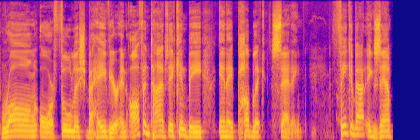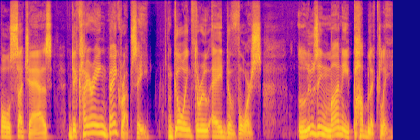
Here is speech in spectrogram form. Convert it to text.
wrong or foolish behavior. And oftentimes it can be in a public setting. Think about examples such as declaring bankruptcy, going through a divorce, losing money publicly,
